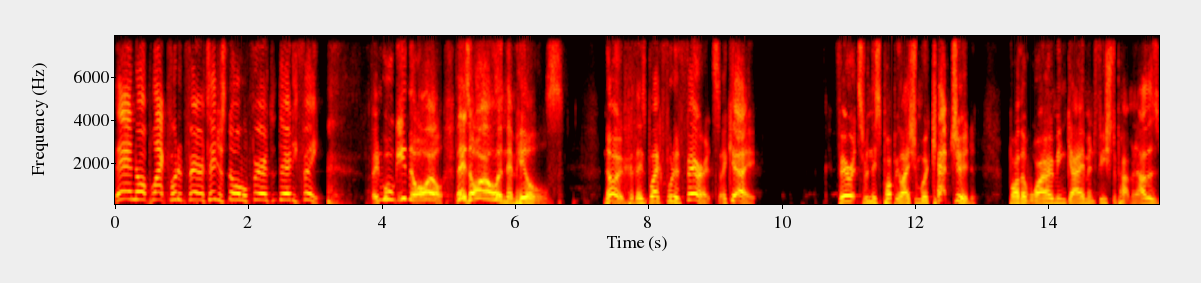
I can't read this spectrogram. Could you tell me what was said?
They're not black-footed ferrets. They're just normal ferrets with dirty feet. Been walking in the oil. There's oil in them hills. No, but there's black footed ferrets. Okay. Ferrets from this population were captured by the Wyoming Game and Fish Department and others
